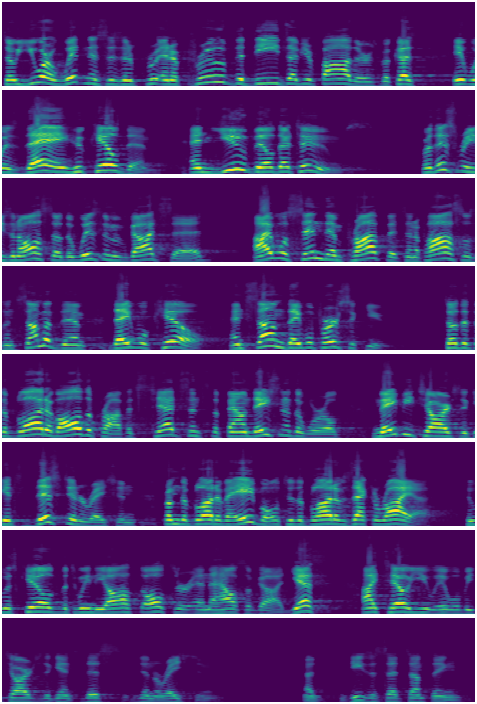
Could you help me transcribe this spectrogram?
So you are witnesses and approve the deeds of your fathers, because it was they who killed them, and you build their tombs. For this reason also, the wisdom of God said, I will send them prophets and apostles, and some of them they will kill and some they will persecute, so that the blood of all the prophets shed since the foundation of the world may be charged against this generation from the blood of Abel to the blood of Zechariah, who was killed between the altar and the house of God. Yes, I tell you, it will be charged against this generation. Now, Jesus said something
